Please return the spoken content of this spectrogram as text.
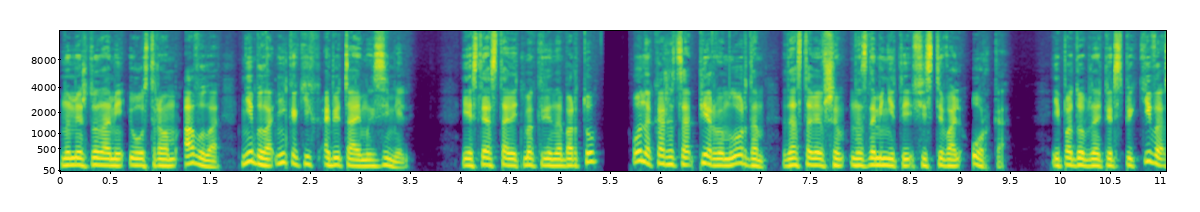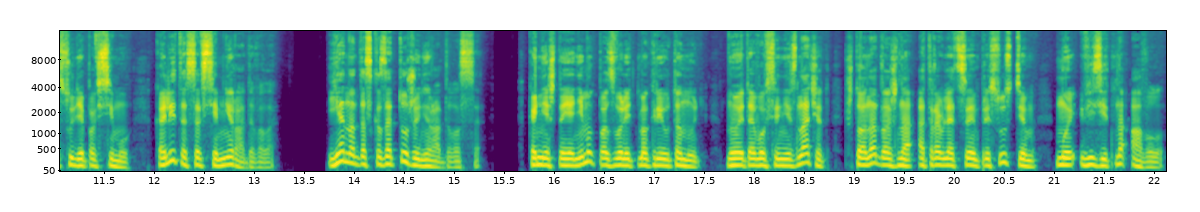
но между нами и островом Авула не было никаких обитаемых земель. Если оставить Макри на борту, он окажется первым лордом, доставившим на знаменитый фестиваль Орка. И подобная перспектива, судя по всему, Калита совсем не радовала. Я, надо сказать, тоже не радовался. Конечно, я не мог позволить Макри утонуть, но это вовсе не значит, что она должна отравлять своим присутствием мой визит на Авулу.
